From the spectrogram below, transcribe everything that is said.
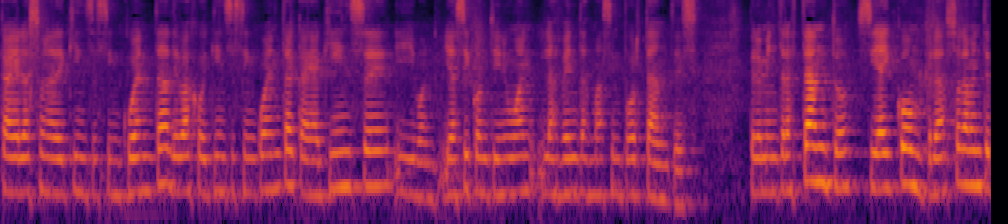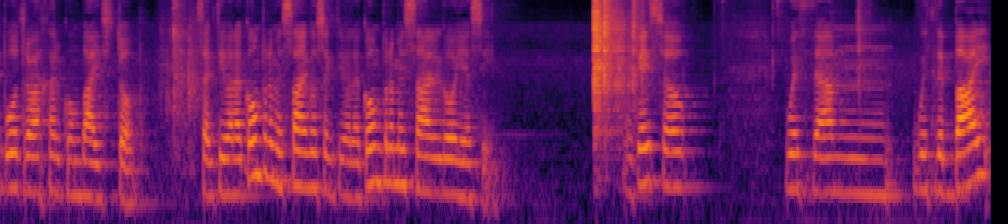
cae la zona de 15.50, debajo de 15.50 cae a 15 y, bueno, y así continúan las ventas más importantes. Pero mientras tanto, si hay compra, solamente puedo trabajar con buy stop. Se activa la compra, me salgo, se activa la compra, me salgo y así. Okay, so with um, with the buy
